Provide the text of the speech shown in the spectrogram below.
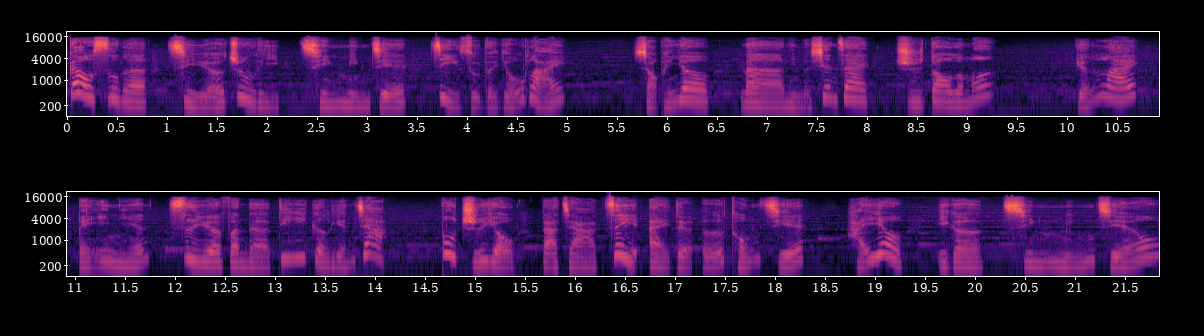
告诉了企鹅助理清明节祭祖的由来。小朋友，那你们现在知道了吗？原来每一年四月份的第一个连假，不只有大家最爱的儿童节，还有一个清明节哦。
